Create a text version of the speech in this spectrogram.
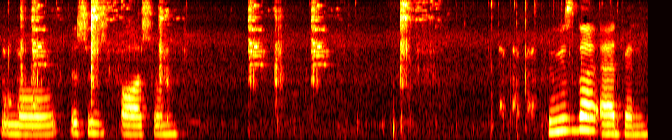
Lol, this is awesome. Who's the admin?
